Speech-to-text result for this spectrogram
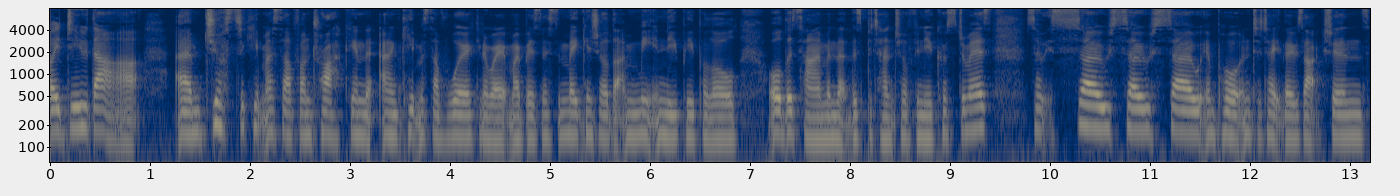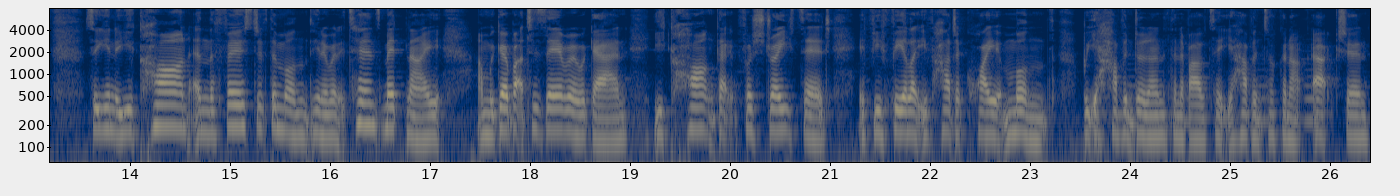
I do that um, just to keep myself on track and, and keep myself working away at my business and making sure that I'm meeting new people all all the time and that there's potential for new customers. So it's so so so important to take those actions. So you know you can't and the first of the month, you know when it turns midnight and we go back to zero again, you can't get frustrated if you feel like you've had a quiet month but you haven't done anything about it, you haven't taken action.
